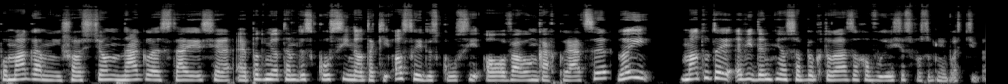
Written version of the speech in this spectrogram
pomaga mniejszościom, nagle staje się e, podmiotem dyskusji, no takiej ostrej dyskusji o warunkach pracy, no i ma tutaj ewidentnie osobę, która zachowuje się w sposób niewłaściwy.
